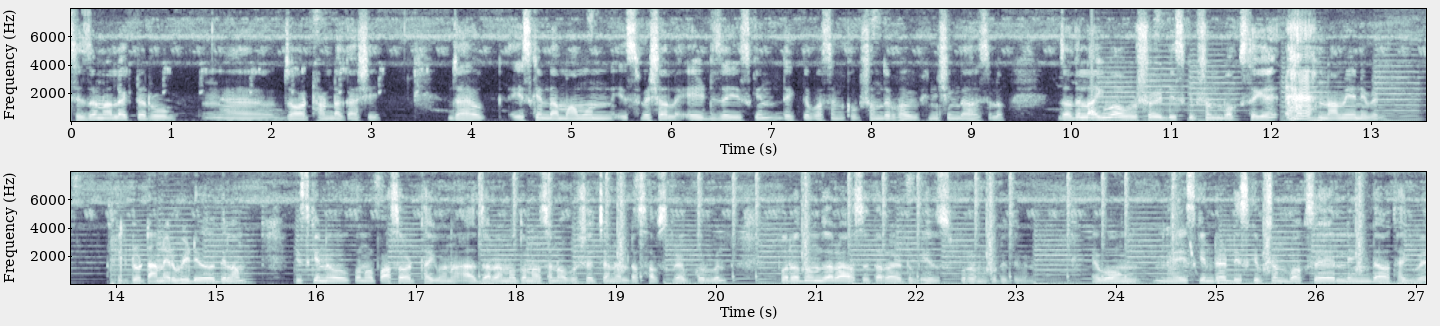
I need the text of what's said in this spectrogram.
সিজনাল একটা রোগ জ্বর, ঠান্ডা, কাশি। যাই হোক স্কিনটা মামুন স্পেশাল এইট যে স্কিন দেখতে পাচ্ছেন খুব সুন্দরভাবে ফিনিশিং দেওয়া হয়েছিল। যাদের লাগবে অবশ্যই ডিসক্রিপশন বক্স থেকে নামিয়ে নেবেন। একটু টানের ভিডিও দিলাম স্ক্রিনেও কোনো পাসওয়ার্ড থাকবে না। আর যারা নতুন আছেন, অবশ্যই চ্যানেলটা সাবস্ক্রাইব করবেন। পুরাতন যারা আছে, তারা একটু ভিউজ পূরণ করে দেবেন। এবং স্ক্রিনটার ডিসক্রিপশন বক্সে লিঙ্ক দেওয়া থাকবে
